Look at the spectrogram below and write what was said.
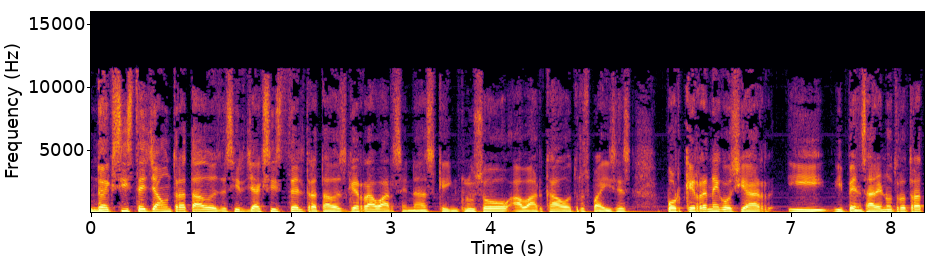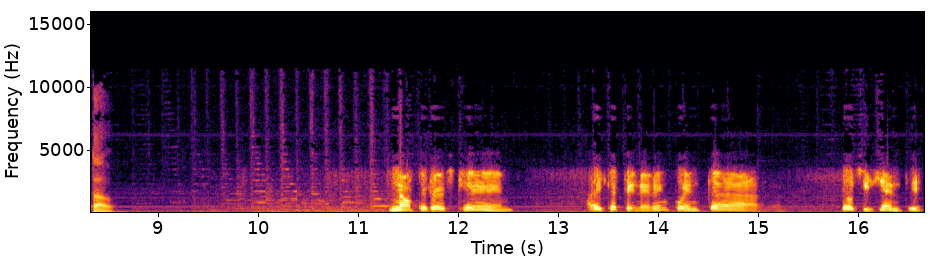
no existe ya un tratado, es decir, ya existe el tratado de Guerra Bárcenas, que incluso abarca a otros países. ¿Por qué renegociar y pensar en otro tratado? No, pero es que hay que tener en cuenta lo siguiente.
